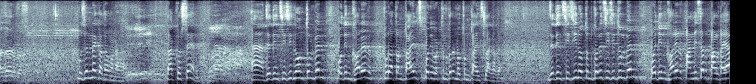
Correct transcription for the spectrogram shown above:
হাজার বছর। বুঝেন নাই কথা মনে হয়। রাগ করছেন? হ্যাঁ যেদিন সিসি লোন তুলবেন, ওদিন ঘরের পুরাতন টাইলস পরিবর্তন করে নতুন টাইলস লাগাবেন। যেদিন সিসি নতুন করে সিসি তুলবেন ওই দিন ঘরের ফার্নিচার পাল্টায়া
